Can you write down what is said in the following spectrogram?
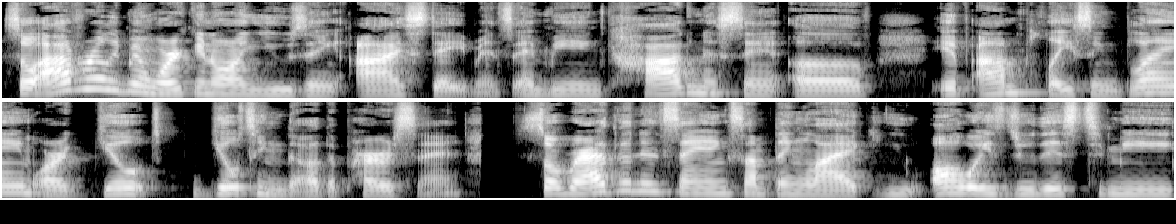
So, I've really been working on using I statements and being cognizant of if I'm placing blame or guilt, guilting the other person. So rather than saying something like, you always do this to me,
